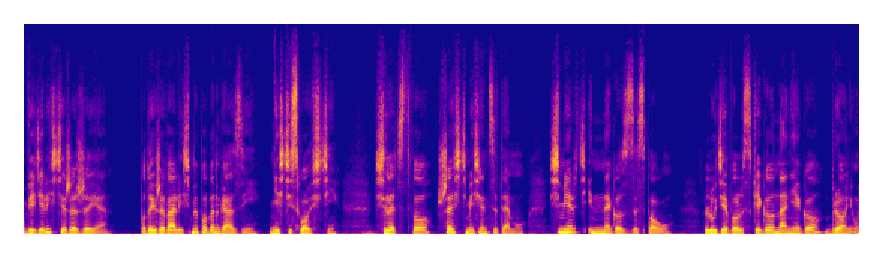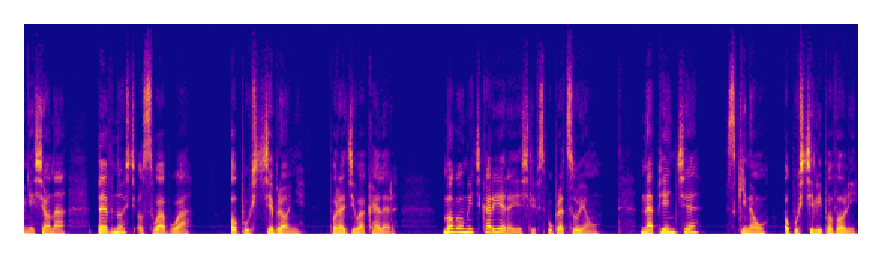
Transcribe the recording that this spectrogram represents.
Wiedzieliście, że żyje. Podejrzewaliśmy po Bengazji. Nieścisłości. Śledztwo sześć miesięcy temu. Śmierć innego z zespołu. Ludzie Wolskiego na niego, broń uniesiona, pewność osłabła. Opuśćcie broń, poradziła Keller. Mogą mieć karierę, jeśli współpracują. Napięcie skinął, opuścili powoli.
